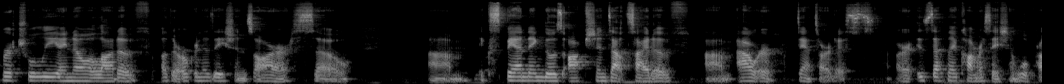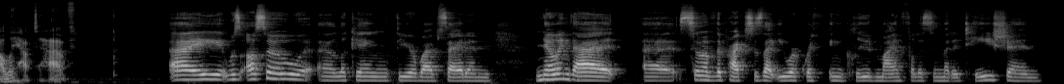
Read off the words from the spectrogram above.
virtually, I know a lot of other organizations are. So, um, expanding those options outside of um, our dance artists are, is definitely a conversation we'll probably have to have. I was also uh, looking through your website and knowing that uh, some of the practices that you work with include mindfulness and meditation.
